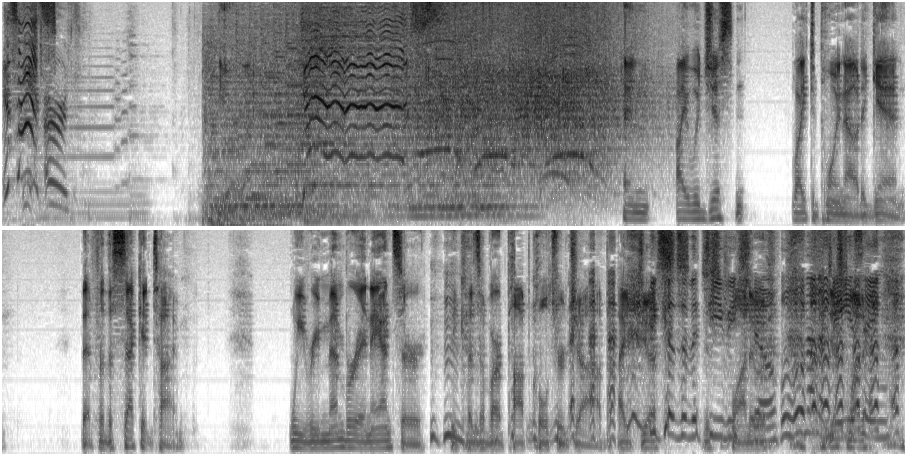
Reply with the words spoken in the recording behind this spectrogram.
it's us. Earth. And I would just like to point out again that for the second time, we remember an answer because of our pop culture job. I just Because of a TV want to- show. I just want to.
